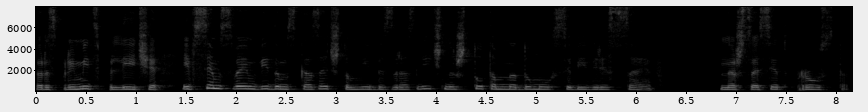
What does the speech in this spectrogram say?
распрямить плечи и всем своим видом сказать, что мне безразлично, что там надумал себе Вересаев. Наш сосед просто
